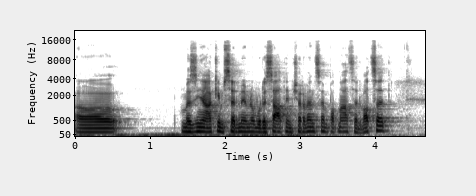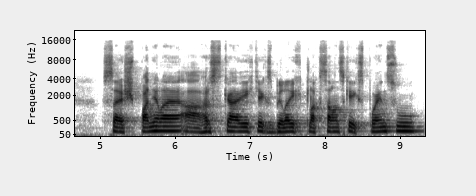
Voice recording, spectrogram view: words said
eh, mezi nějakým 7. nebo 10. červencem 1520 se Španělé a hrstka jejich těch zbylých tlaxalanských spojenců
